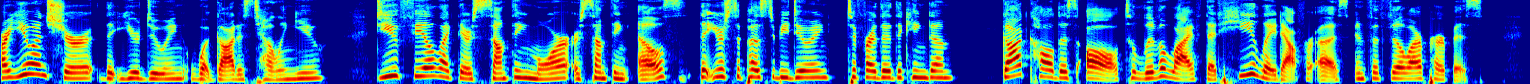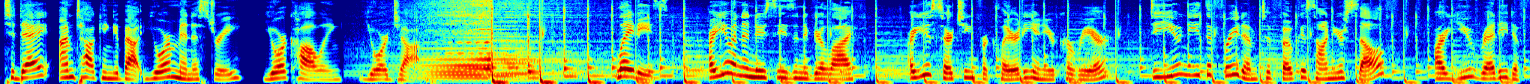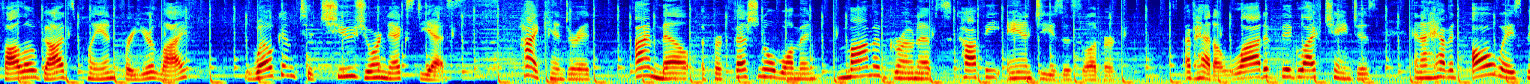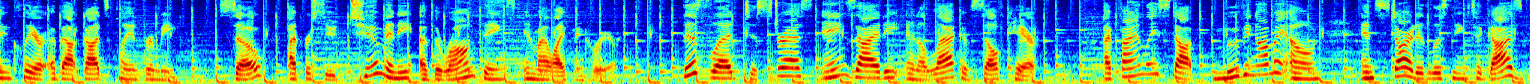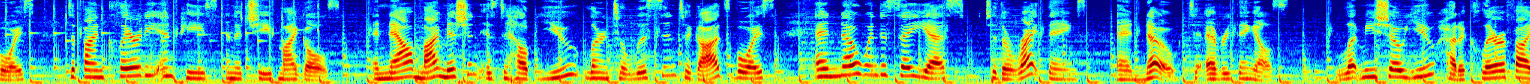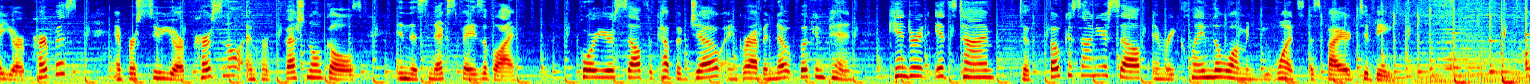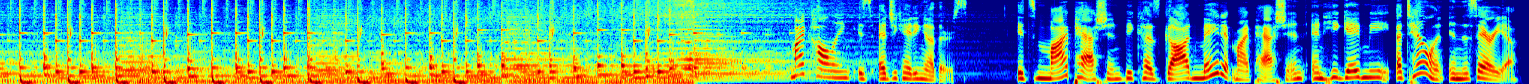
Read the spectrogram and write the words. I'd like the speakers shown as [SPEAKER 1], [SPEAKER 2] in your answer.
[SPEAKER 1] Are you unsure that you're doing what God is telling you? Do you feel like there's something more or something else that you're supposed to be doing to further the kingdom? God called us all to live a life that He laid out for us and fulfill our purpose. Today, I'm talking about your ministry, your calling, your job. Ladies, are you in a new season of your life? Are you searching for clarity in your career? Do you need the freedom to focus on yourself? Are you ready to follow God's plan for your life? Welcome to Choose Your Next Yes. Hi, Kindred. I'm Mel, a professional woman, mom of grown ups, coffee, and Jesus lover. I've had a lot of big life changes, and I haven't always been clear about God's plan for me. So I pursued too many of the wrong things in my life and career. This led to stress, anxiety, and a lack of self care. I finally stopped moving on my own and started listening to God's voice to find clarity and peace and achieve my goals. And now my mission is to help you learn to listen to God's voice and know when to say yes to the right things and no to everything else. Let me show you how to clarify your purpose and pursue your personal and professional goals in this next phase of life. Pour yourself a cup of joe and grab a notebook and pen Kindred, it's time to focus on yourself and reclaim the woman you once aspired to be. My calling is educating others. It's my passion because God made it my passion and He gave me a talent in this area.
